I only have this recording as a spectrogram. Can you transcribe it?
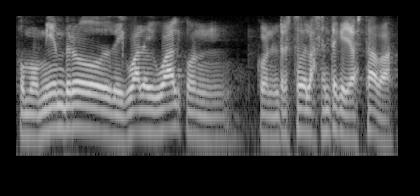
como miembro de igual a igual con, con el resto de la gente que ya estaba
